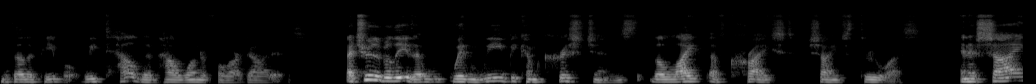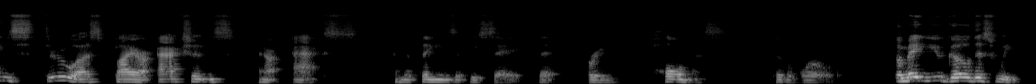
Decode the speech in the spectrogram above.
with other people. We tell them how wonderful our God is. I truly believe that when we become Christians, the light of Christ shines through us. And it shines through us by our actions and our acts and the things that we say that bring wholeness to the world. So may you go this week,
